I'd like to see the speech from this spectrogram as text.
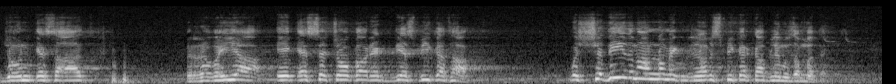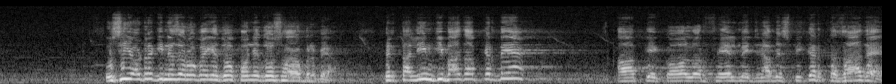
जो उनके साथ रवैया एक एस एच ओ का और एक डी एस पी का था वो शदीद मामलों में जनाब स्पीकर काबिल मजम्मत है। उसी ऑर्डर की नज़र होगा ये दो पौने दो सौ अरब रुपया। फिर तालीम की बात आप करते हैं। आपके कॉल और फेल में जनाब स्पीकर तजाद है।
